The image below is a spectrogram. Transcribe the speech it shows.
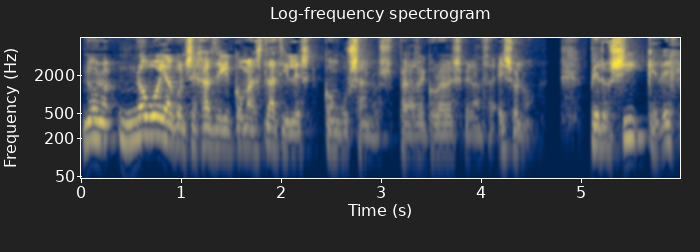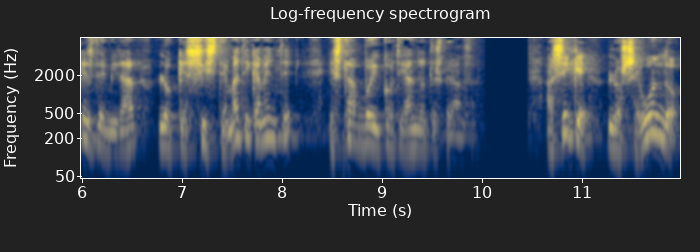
No, no, no voy a aconsejarte que comas dátiles con gusanos para recobrar la esperanza, eso no. Pero sí que dejes de mirar lo que sistemáticamente está boicoteando tu esperanza. Así que lo segundo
